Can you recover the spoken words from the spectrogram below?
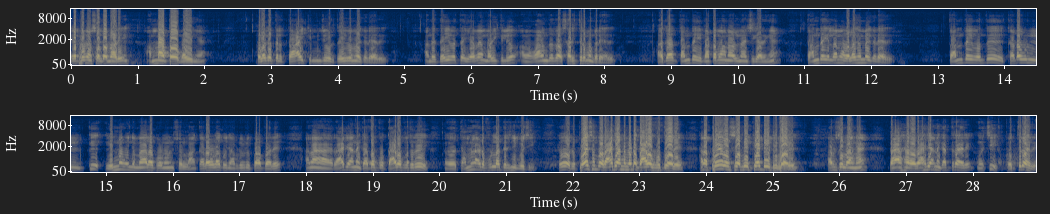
எப்பவும் சொல்கிற மாதிரி அம்மா அப்பாவை மதிங்க. உலகத்தில் தாய்க்கு மிஞ்சி ஒரு தெய்வமே கிடையாது. அந்த தெய்வத்தை எவன் மதிக்கலையோ அவன் வாழ்ந்ததா சரித்திரமும் கிடையாது. அதுக்காக தந்தை மட்டமான நாள் நினச்சிக்காதீங்க. தந்தை இல்லாமல் உலகமே கிடையாது. தந்தை வந்து கடவுளுக்கு இன்னும் கொஞ்சம் மேலே போகணும்னு சொல்லலாம். கடவுளாக கொஞ்சம் அப்படி இப்படி பார்ப்பாரு. ஆனால் ராஜாண்ணன் கதை காதை புத்தர் தமிழ்நாடு ஃபுல்லாக தெரிஞ்சு போச்சு. ஓ ஒரு பேசும்போது ராஜாண்ணன் மட்டும் காதை புத்துவார் ஆனால் பேரரசு அப்படியே கேட்டுக்கிட்டு இருப்பாரு. அப்படின்னு சொல்லுவாங்க. ராஜாண்ண கத்துறாரு. வச்சு கொத்துறாரு.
